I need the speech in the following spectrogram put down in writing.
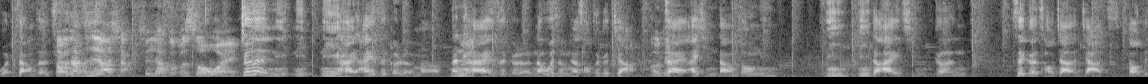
尾。这样子吵架之前要想先想怎么收尾。就是你你你还爱这个人吗？那你还爱这个人，那为什么你要吵这个架在爱情当中，你你你的爱情跟这个吵架的价值到底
